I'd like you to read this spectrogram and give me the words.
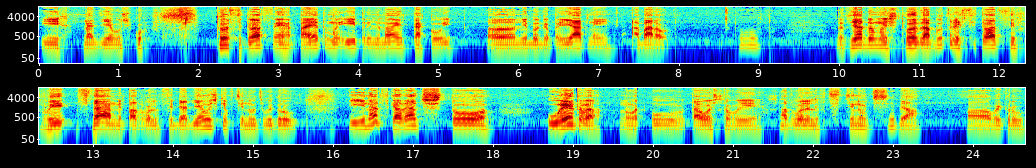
их на девушку, то ситуация поэтому и принимает такой э, неблагоприятный оборот. Вот. То есть я думаю, что запутались в ситуации вы сами позволив себя девушке втянуть в игру. И надо сказать, что у этого ну вот у того, что вы позволили втянуть себя э, в игру,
